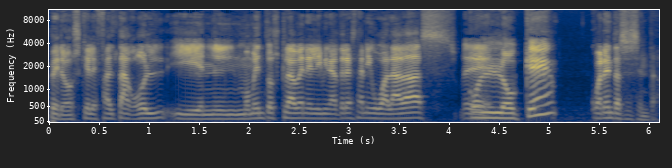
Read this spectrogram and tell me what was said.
pero es que le falta gol y en momentos clave en eliminatoria están igualadas. eh, Con lo que. 40-60.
